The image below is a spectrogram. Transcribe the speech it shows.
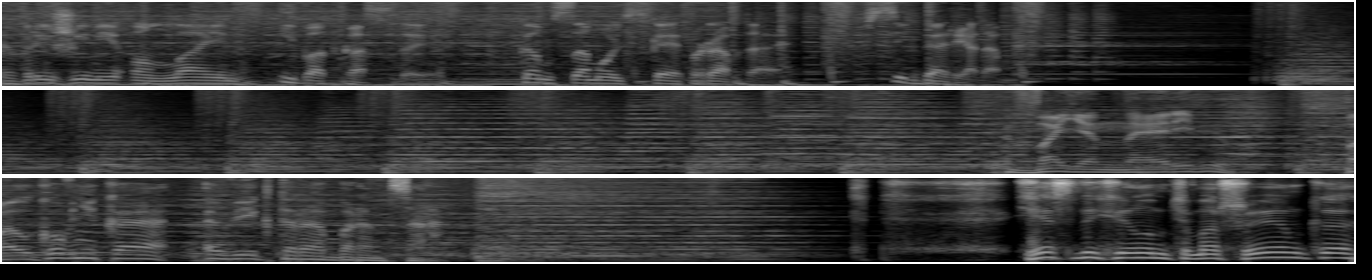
В режиме онлайн и подкасты. «Комсомольская правда». Всегда рядом. Военная ревю полковника Виктора Баранца. Я с Михаилом Тимошенко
